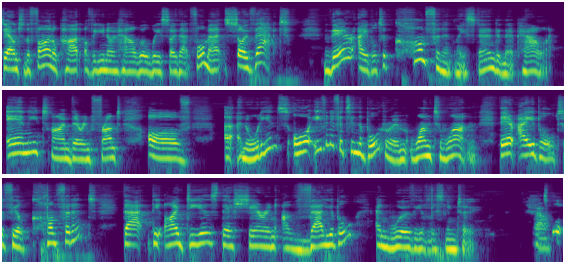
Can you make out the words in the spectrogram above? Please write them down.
Down to the final part of the You Know How Will We So That format, so that they're able to confidently stand in their power anytime they're in front of an audience, or even if it's in the boardroom one to one, they're able to feel confident that the ideas they're sharing are valuable and worthy of listening to. Wow. So,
